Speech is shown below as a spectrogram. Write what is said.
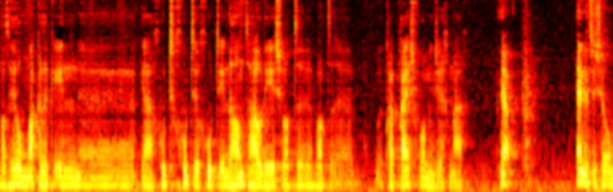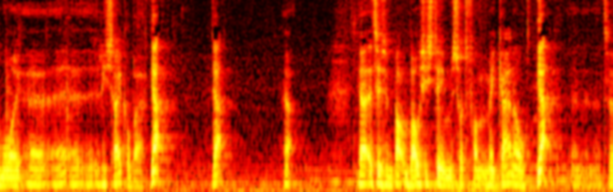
wat heel makkelijk in, uh, ja, goed, goed, goed in de hand te houden is wat, uh, wat, qua prijsvorming, zeg maar. Ja, en het is heel mooi recyclebaar. Ja, ja. Ja, ja het is een, bouw, een bouwsysteem, een soort van mecano. Ja, het, uh,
